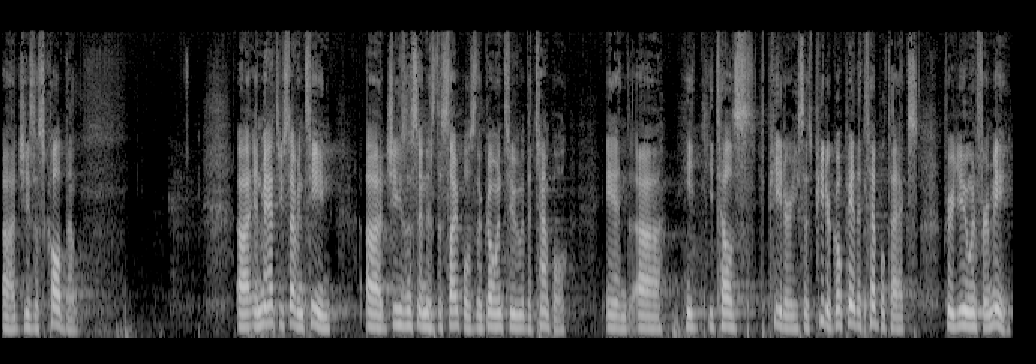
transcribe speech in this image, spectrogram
uh, Jesus called them. Uh, in Matthew 17, uh, Jesus and his disciples, they're going to the temple, and uh, he, he tells Peter. He says, Peter, go pay the temple tax for you and for me.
